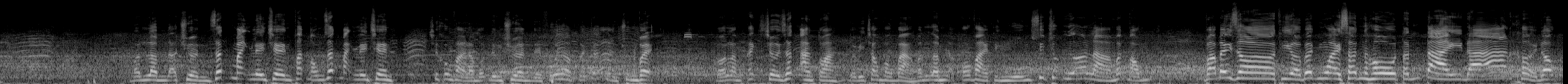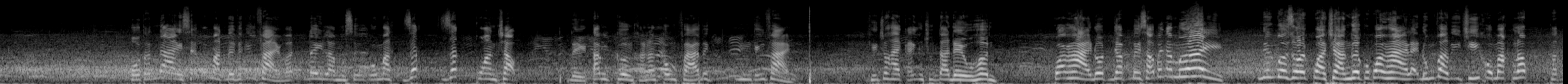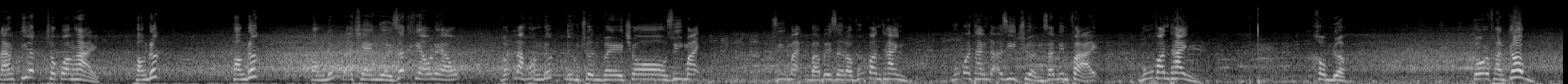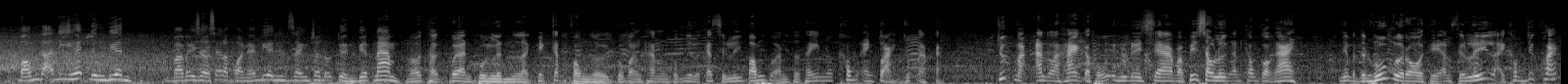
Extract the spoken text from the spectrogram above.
Văn Lâm đã truyền rất mạnh lên trên, phát bóng rất mạnh lên trên, chứ không phải là một đường truyền để phối hợp với các đường trung vệ. Đó là một cách chơi rất an toàn, bởi vì trong vòng bảng Văn Lâm đã có vài tình huống suýt chút nữa là mất bóng. Và bây giờ thì ở bên ngoài sân, Hồ Tấn Tài đã khởi động. Hồ Tấn Tài sẽ có mặt bên phía cánh phải và đây là một sự có mặt rất rất quan trọng để tăng cường khả năng công phá bên cánh phải, khiến cho hai cánh của chúng ta đều hơn. Quang Hải đột nhập 16 m 50 nhưng vừa rồi quả trả ngược của Quang Hải lại đúng vào vị trí của Mạc Lộc. Thật đáng tiếc cho Quang Hải. Hoàng Đức Hoàng Đức Hoàng Đức đã che người rất khéo léo. Vẫn là Hoàng Đức đường truyền về cho Duy Mạnh. Duy Mạnh và bây giờ là Vũ Văn Thành. Vũ Văn Thành đã di chuyển ra bên phải. Vũ Văn Thành, không được. Cơ hội phản công. Bóng đã đi hết đường biên và bây giờ sẽ là quả ném biên dành cho đội tuyển Việt Nam. Nói thật với anh Quân Linh là cái cách phòng ngự của Văn Thanh cũng như là cách xử lý bóng của anh tôi thấy nó không an toàn chút nào cả. Trước mặt anh là hai cầu thủ Indonesia và phía sau lưng anh không còn ai. Nhưng mà tình huống vừa rồi thì anh xử lý lại không dứt khoát.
